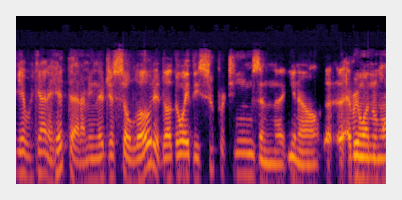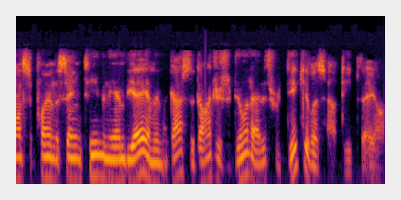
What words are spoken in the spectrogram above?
yeah, we kind of hit that. I mean, they're just so loaded. The way these super teams and the, you know uh, everyone wants to play on the same team in the NBA. I mean, my gosh, the Dodgers are doing that. It's ridiculous how deep they are.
